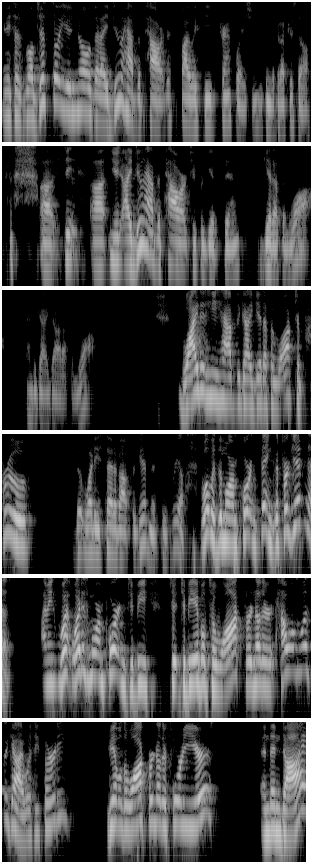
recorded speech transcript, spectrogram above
And he says, Well, just so you know that I do have the power, this, by the way, Steve's translation, you can look it up yourself. Uh, Steve, uh, you, I do have the power to forgive sins. Get up and walk. And the guy got up and walked. Why did he have the guy get up and walk? To prove that what he said about forgiveness was real. What was the more important thing? The forgiveness. I mean, what, what is more important to be, to, to be able to walk for another, how old was the guy? Was he 30? To be able to walk for another 40 years and then die?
